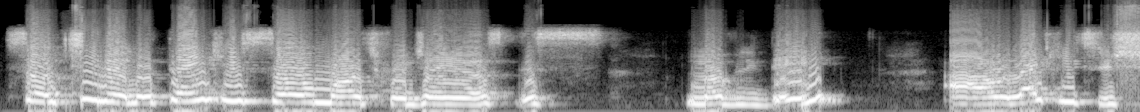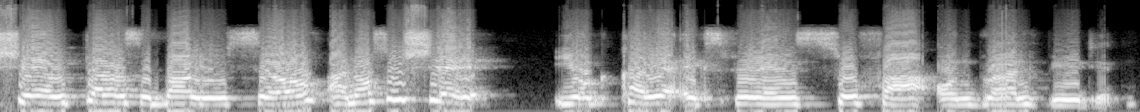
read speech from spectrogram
So, Chinelo, thank you so much for joining us this lovely day. I would like you to share, tell us about yourself, and also share your career experience so far on brand building.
